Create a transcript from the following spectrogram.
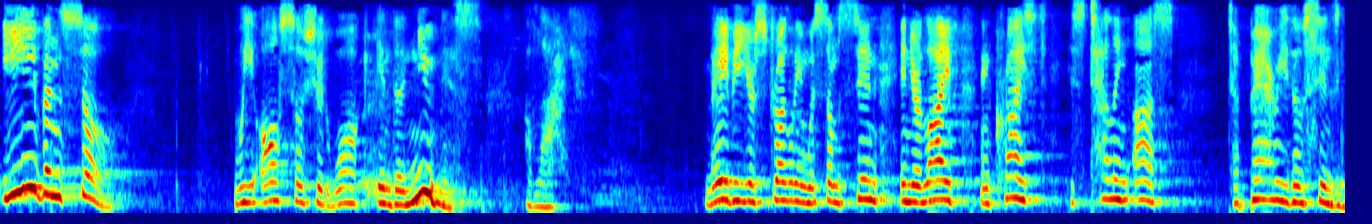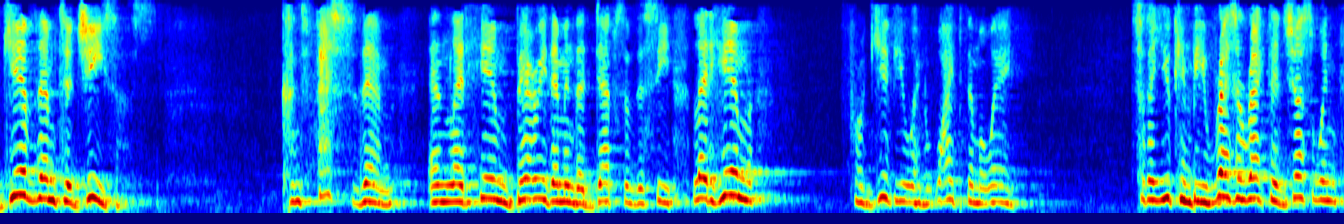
even so we also should walk in the newness of life. Maybe you're struggling with some sin in your life, and Christ is telling us to bury those sins. Give them to Jesus. Confess them and let Him bury them in the depths of the sea. Let Him forgive you and wipe them away. So that you can be resurrected just when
